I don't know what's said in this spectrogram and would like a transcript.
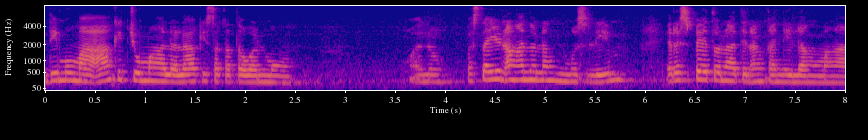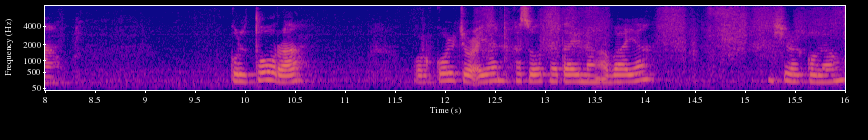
hindi mo maakit yung mga lalaki sa katawan mo. Ano, basta yun ang ano ng Muslim. Irespeto natin ang kanilang mga kultura or culture. Ayan, kasuot na tayo ng abaya. I-share ko lang.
